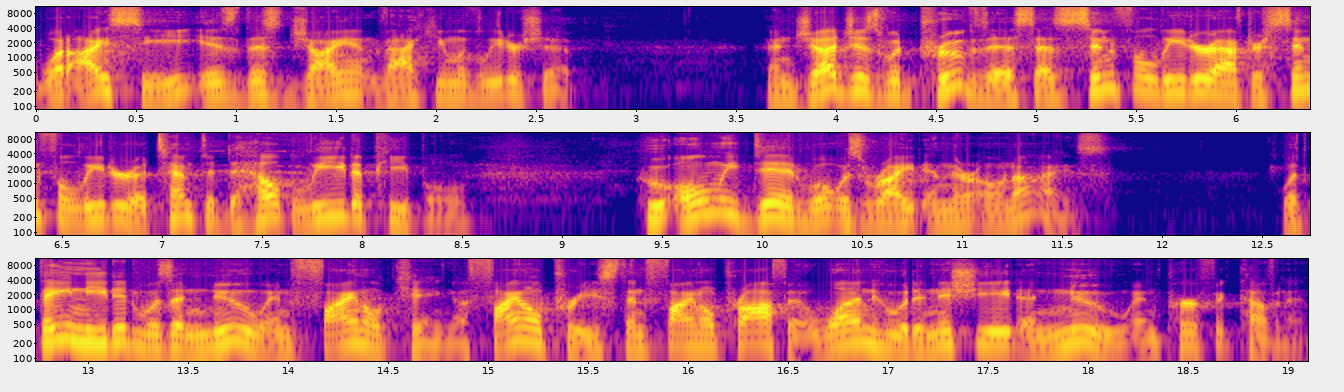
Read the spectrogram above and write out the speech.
what I see is this giant vacuum of leadership. And judges would prove this as sinful leader after sinful leader attempted to help lead a people who only did what was right in their own eyes. What they needed was a new and final king, a final priest and final prophet, one who would initiate a new and perfect covenant.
